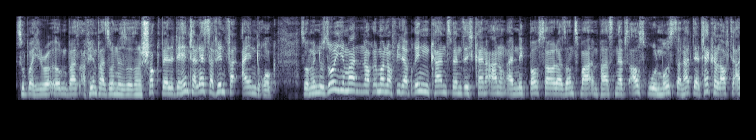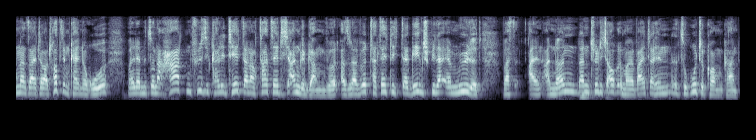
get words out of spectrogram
Superhero irgendwas. Auf jeden Fall so eine, so eine Schockwelle. Der hinterlässt auf jeden Fall Eindruck. So, wenn du so jemanden auch immer noch wieder bringen kannst, wenn sich, keine Ahnung, ein Nick Bosa oder sonst mal ein paar Snaps ausruhen muss, dann hat der Tackle auf der anderen Seite aber trotzdem keine Ruhe, weil der mit so einer harten Physikalität dann auch tatsächlich angegangen wird. Also da wird tatsächlich der Gegenspieler ermüdet, was allen anderen dann natürlich auch immer weiterhin äh, zugutekommen kann.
